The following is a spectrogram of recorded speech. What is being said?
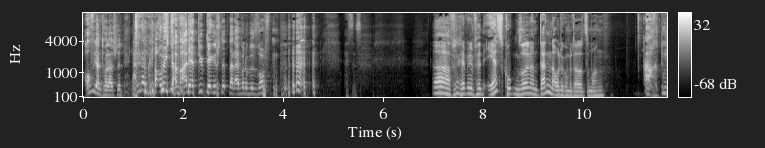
Auch wieder ein toller Schnitt. Langsam glaube ich, da war der Typ, der geschnitten hat, einfach nur besoffen. Ah, vielleicht hätten wir den Film erst gucken sollen und dann einen Audiokommentar dazu machen. Ach, du,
